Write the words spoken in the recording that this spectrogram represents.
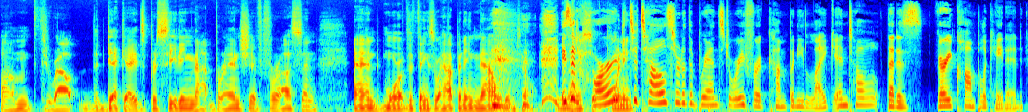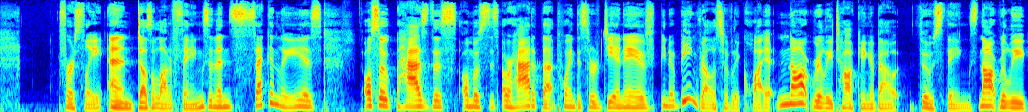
um, throughout the decades preceding that brand shift for us and and more of the things that were happening now at Intel. is know? it so hard pointing- to tell sort of the brand story for a company like Intel that is very complicated, firstly, and does a lot of things, and then secondly is also has this almost this or had at that point this sort of DNA of you know being relatively quiet, not really talking about those things, not really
